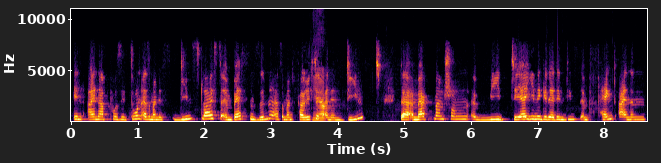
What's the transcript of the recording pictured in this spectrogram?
in einer Position, also man ist Dienstleister im besten Sinne, also man verrichtet ja. einen Dienst. Da merkt man schon, wie derjenige, der den Dienst empfängt, einen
